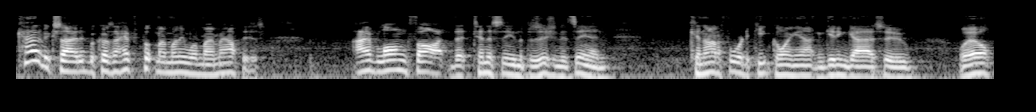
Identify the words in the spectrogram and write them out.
Kind of excited because I have to put my money where my mouth is. I've long thought that Tennessee, in the position it's in, cannot afford to keep going out and getting guys who, well,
